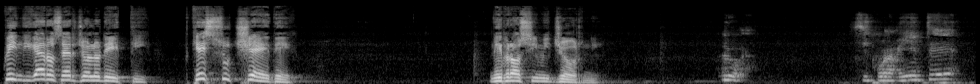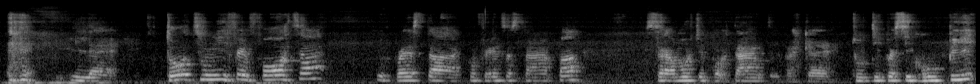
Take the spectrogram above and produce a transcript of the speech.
Quindi, caro Sergio Loretti, che succede nei prossimi giorni? Allora, sicuramente il Torzunif in forza in questa conferenza stampa sarà molto importante perché tutti questi gruppi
